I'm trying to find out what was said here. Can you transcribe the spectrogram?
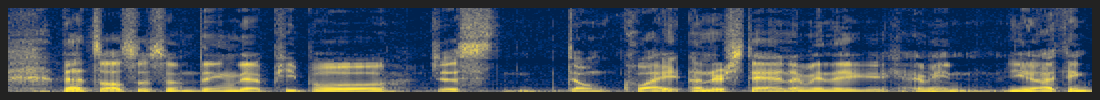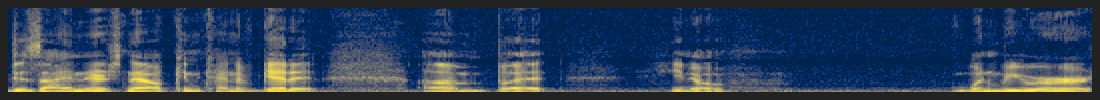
that's also something that people just don't quite understand. I mean, they. I mean, you know, I think designers now can kind of get it, um, but you know, when we were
